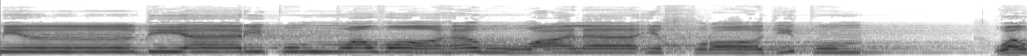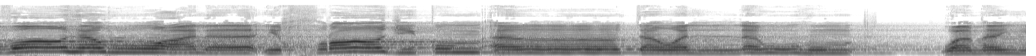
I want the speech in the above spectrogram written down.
من دياركم وظاهروا على إخراجكم وظاهروا على إخراجكم أن تولوهم ومن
